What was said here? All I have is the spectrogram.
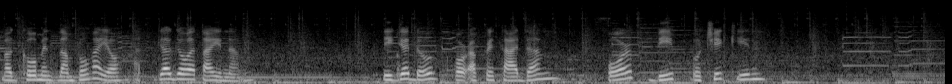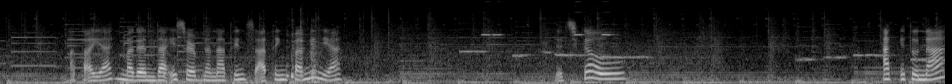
mag-comment lang po kayo at gagawa tayo ng igado or apretadang pork, beef o chicken. At ayan, maganda iserve na natin sa ating pamilya. Let's go! At ito na,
